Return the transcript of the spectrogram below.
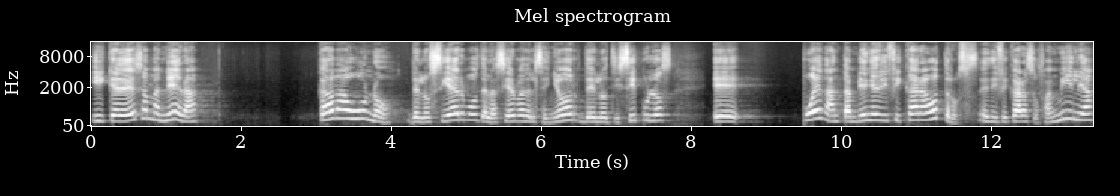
Y que de esa manera cada uno de los siervos, de la sierva del Señor, de los discípulos, eh, puedan también edificar a otros, edificar a su familia,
